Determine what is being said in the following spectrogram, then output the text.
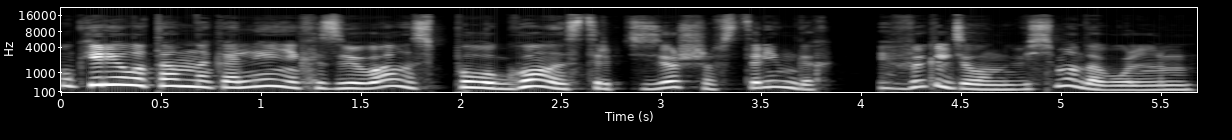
У Кирилла там на коленях извивалась полуголая стриптизерша в стрингах, и выглядел он весьма довольным.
